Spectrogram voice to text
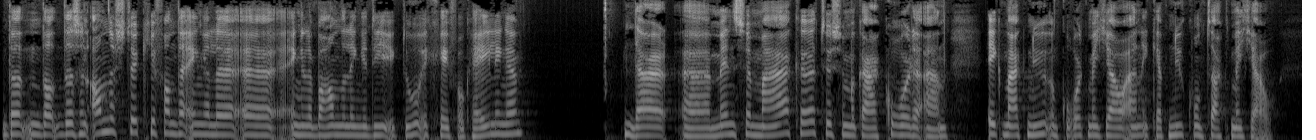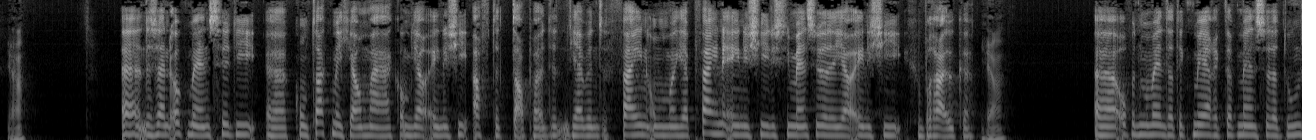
dat, dat, dat is een ander stukje van de engelen, eh, engelenbehandelingen die ik doe. Ik geef ook helingen. Daar mensen maken tussen elkaar koorden aan. Ik maak nu een koord met jou aan. Ik heb nu contact met jou. Ja. Eh, er zijn ook mensen die eh, contact met jou maken om jouw energie af te tappen. Jij bent fijn om, je hebt fijne energie, dus die mensen willen jouw energie gebruiken. Ja. Eh, op het moment dat ik merk dat mensen dat doen,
